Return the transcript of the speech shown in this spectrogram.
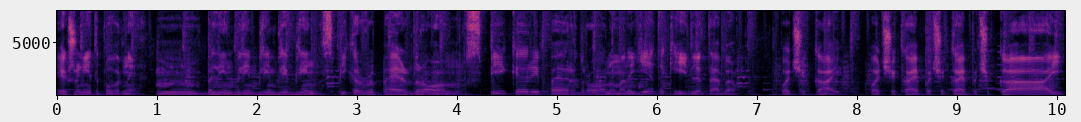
Якщо ні, то поверни. Блін, блін, блін, блін, блін. Спікер Repair Drone. Спікер Repair Drone. У мене є такий для тебе. Почекай, почекай, почекай, почекай.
